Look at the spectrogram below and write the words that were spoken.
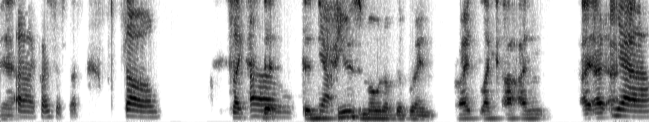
Yeah. uh, consciousness. So It's like the, um, the yeah. diffuse mode of the brain, right? Like uh, I don't. I, I, I- yeah,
